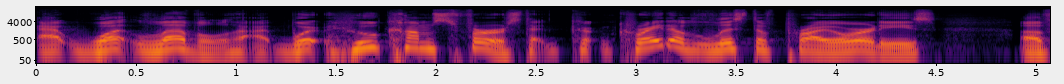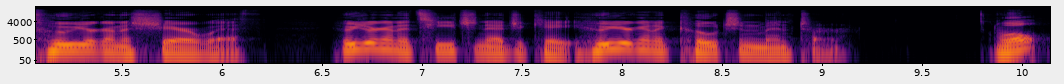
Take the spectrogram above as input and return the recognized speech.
at what level, uh, who comes first. Create a list of priorities of who you're going to share with, who you're going to teach and educate, who you're going to coach and mentor. Well,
